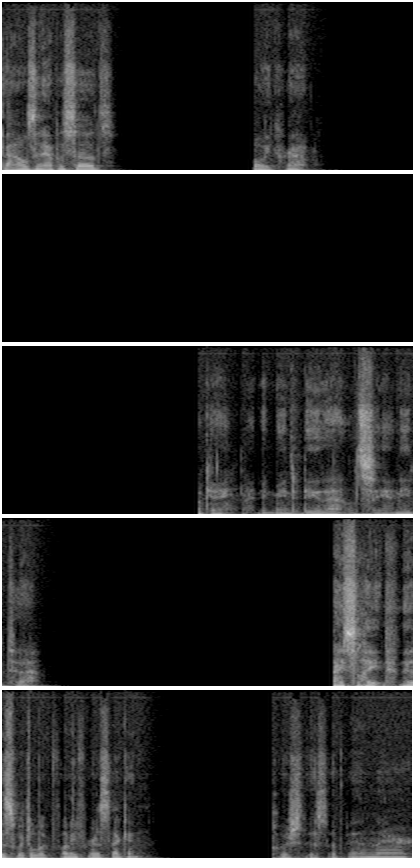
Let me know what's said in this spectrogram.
3,000 episodes. Holy crap. Mean to do that. Let's see, I need to isolate this, which will look funny for a second. Push this up in there.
